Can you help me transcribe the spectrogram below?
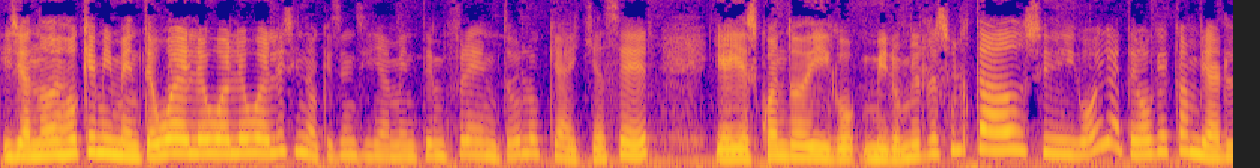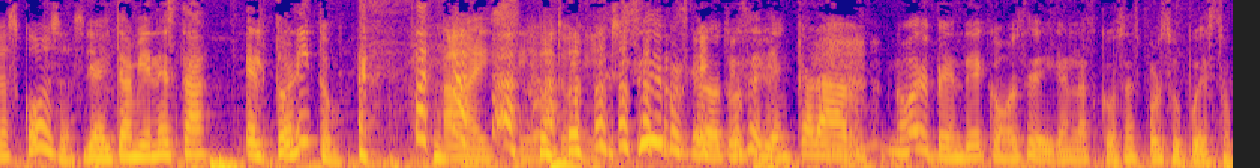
y ya no dejo que mi mente vuele, vuele, vuele, sino que sencillamente enfrento lo que hay que hacer y ahí es cuando digo, miro mis resultados y digo, oye, tengo que cambiar las cosas. Y ahí también está el tonito. Ay, sí, Antonio. Sí, porque lo otro sería encarar, ¿no? Depende de cómo se digan las cosas, por supuesto.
